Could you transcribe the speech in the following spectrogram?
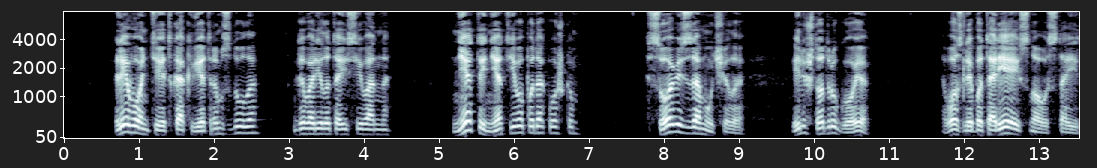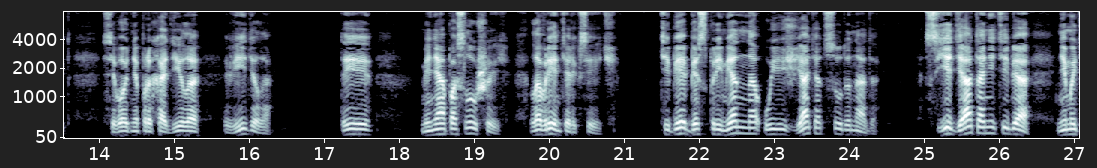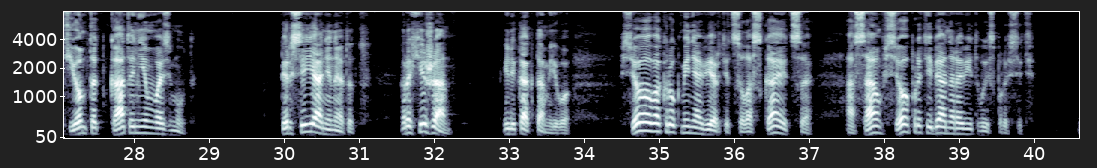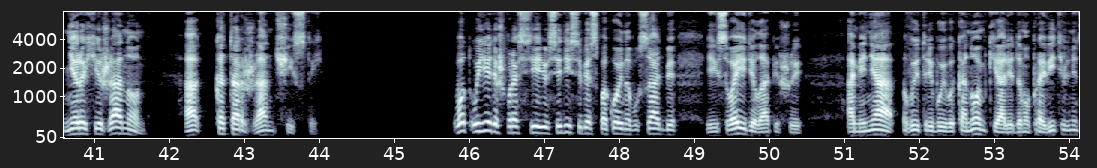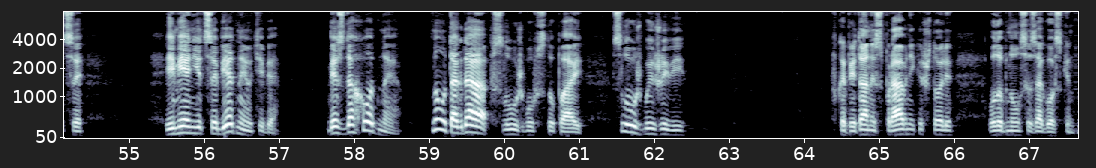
Левонтия как ветром сдуло», — говорила Таисия Ивановна. «Нет и нет его под окошком». Совесть замучила или что другое. Возле батареи снова стоит. Сегодня проходила, видела. Ты меня послушай, Лаврентий Алексеевич. Тебе беспременно уезжать отсюда надо. Съедят они тебя, не мытьем, так катаньем возьмут. Персиянин этот, Рахижан, или как там его, все вокруг меня вертится, ласкается — а сам все про тебя норовит выспросить. Не рахижан он, а каторжан чистый. Вот уедешь в Россию, сиди себе спокойно в усадьбе и свои дела пиши, а меня вытребуй в экономке, али домоправительнице. Именьица бедная у тебя, бездоходная. Ну, тогда в службу вступай, службой живи. В капитан-исправнике, что ли, — улыбнулся Загоскин.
